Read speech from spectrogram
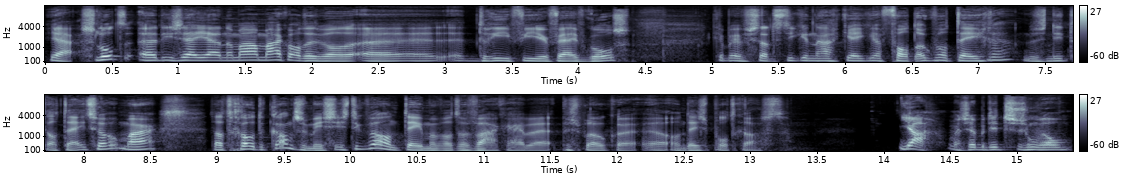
Ja, Slot, eh, die zei ja, normaal maken we altijd wel drie, vier, vijf goals. Ik heb even statistieken nagekeken, valt ook wel tegen. Dus niet altijd zo. Maar dat grote kansen missen is natuurlijk wel een thema wat we vaker hebben besproken uh, in deze podcast. Ja, maar ze hebben dit seizoen wel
